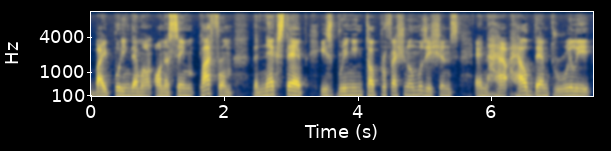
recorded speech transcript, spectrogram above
by putting them on, on a same platform the next step is bringing top professional musicians and ha- help them to really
